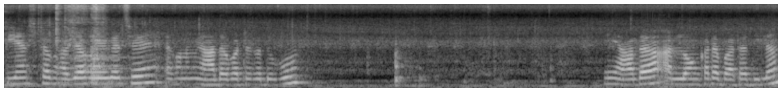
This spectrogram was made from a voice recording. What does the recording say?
পেঁয়াজটা ভাজা হয়ে গেছে। এখন আমি আদা বাটাটা দেবো। এই আদা আর লঙ্কাটা বাটা দিলাম।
